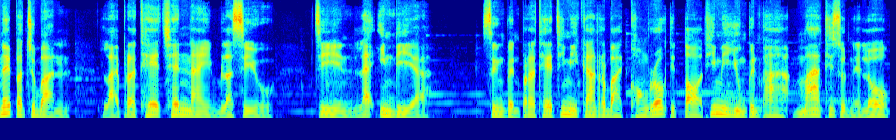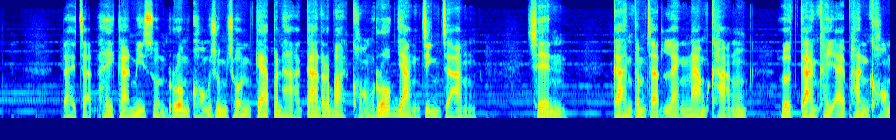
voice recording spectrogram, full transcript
ในปัจจุบันหลายประเทศเช่นในบราซิล จีน และอินเดีย ซึ่งเป็นประเทศที่มีการระบาดของโรคติดต่อที่มียุงเป็นพาหะมากที่สุดในโลก ได้จัดให้การมีส่วนร่วมของชุมชนแก้ปัญหาการระบาดของโรคอย่างจริงจัง เช่น การกำจัดแหล่งน้ำขัง ลดการขยายพันธุ์ของ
